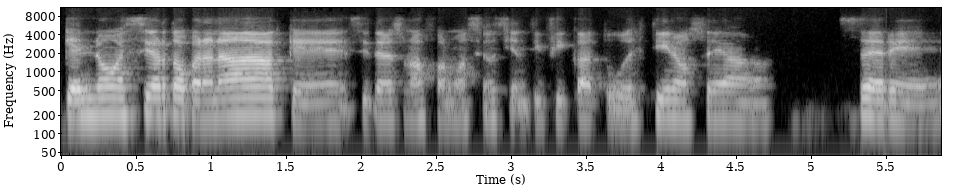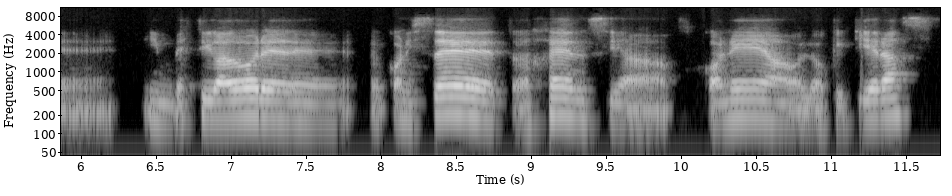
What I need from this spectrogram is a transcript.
que no es cierto para nada que si tienes una formación científica tu destino sea ser investigador de CONICET, agencia, CONEA o lo que quieras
